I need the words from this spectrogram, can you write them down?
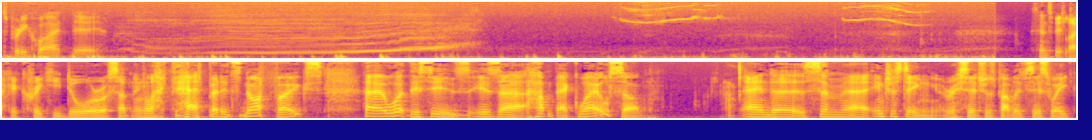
It's pretty quiet there. Sounds a bit like a creaky door or something like that, but it's not, folks. Uh, what this is, is a humpback whale song. And uh, some uh, interesting research was published this week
